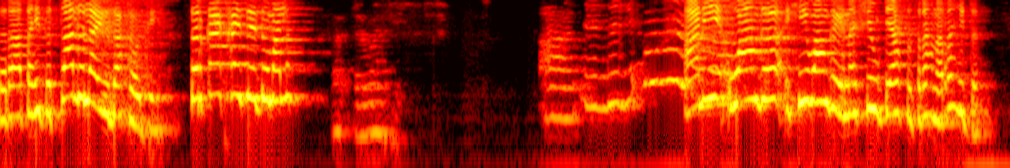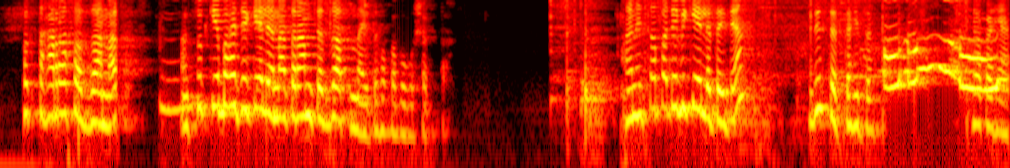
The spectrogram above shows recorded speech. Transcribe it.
तर आता इथं चालू लाईव्ह दाखवते. सर काय खायचंय तुम्हाला? आणि वांग ही वांग आहे ना शेवटी असंच राहणार ना इथं. फक्त हा रसात जाणार. आणि सुके भाज्या केल्या ना तर आमच्यात जात नाही तर हो का बघू शकता. आणि चपात्या बी केल्या त्या. दिसतात का इथं? हो ह्या?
